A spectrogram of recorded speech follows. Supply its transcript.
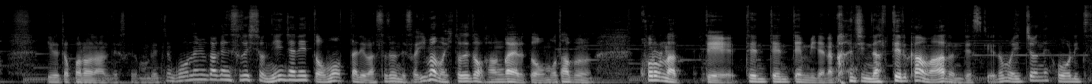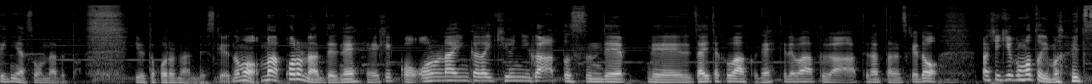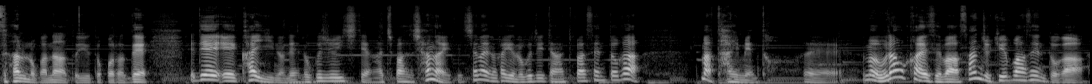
いうところなんですけども別にゴールデンウィーク明けにする必要ねえんじゃねえと思ったりはするんですが今の人手とか考えるともう多分コロナって点々点みたいな感じになってる感はあるんですけれども一応ね法律的にはそうなるというところなんですけれどもまあコロナでね、えー、結構オンライン化が急にガーッと進んで、えー、在宅ワークねテレワークがってなったんですけど、まあ、結局元に戻りつつあるのかなというところでで、えー、会議のね61.8%社内です社内の会議の61.8%がまあ対面と。えー、まあ、裏を返せば39%が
